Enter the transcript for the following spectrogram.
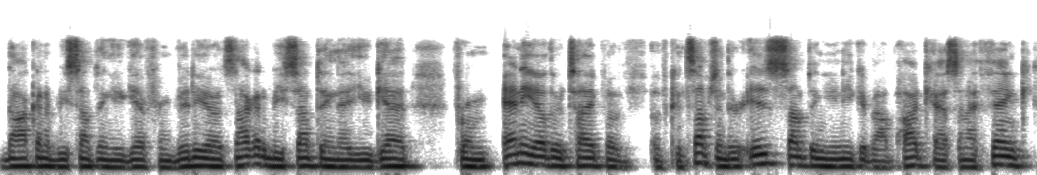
not going to be something you get from video. It's not going to be something that you get from any other type of, of consumption. There is something unique about podcasts and i think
